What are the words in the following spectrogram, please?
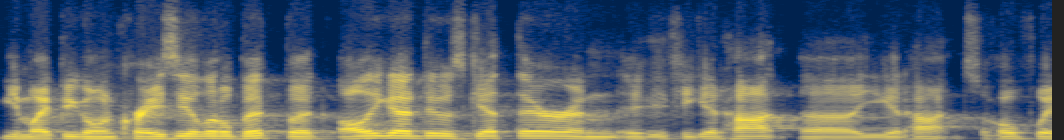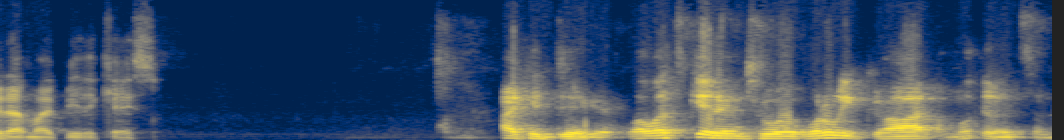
you might be going crazy a little bit, but all you got to do is get there. And if, if you get hot, uh, you get hot. So hopefully that might be the case. I could dig it. Well, let's get into it. What do we got? I'm looking at some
